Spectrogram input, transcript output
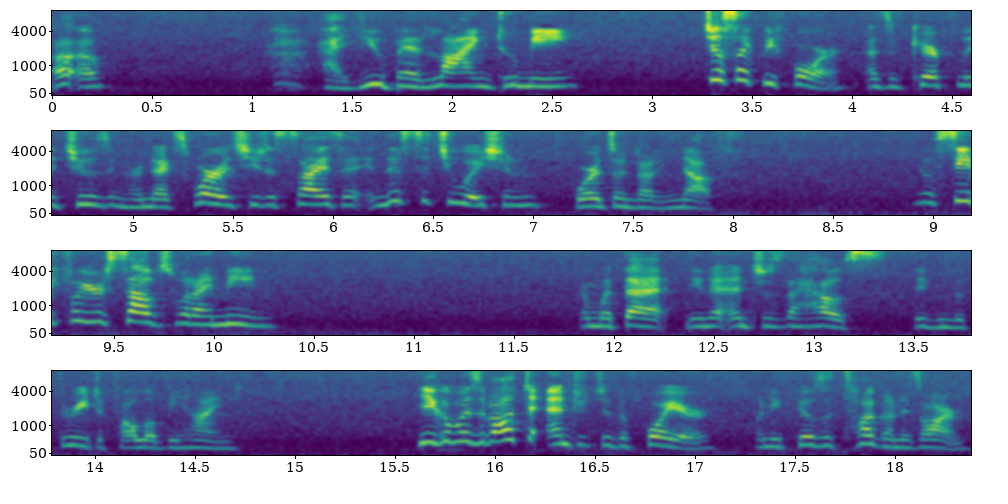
Uh oh. Ah, Have you been lying to me? Just like before, as if carefully choosing her next words, she decides that in this situation, words are not enough. You'll see for yourselves what I mean. And with that, Nina enters the house, leaving the three to follow behind. Hugo was about to enter to the foyer when he feels a tug on his arm.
